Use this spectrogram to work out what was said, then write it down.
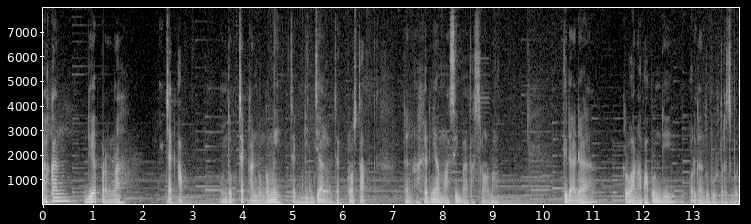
Bahkan dia pernah check up untuk cek kandung kemih, cek ginjal, cek prostat, dan akhirnya masih batas normal. Tidak ada keluhan apa pun di organ tubuh tersebut.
